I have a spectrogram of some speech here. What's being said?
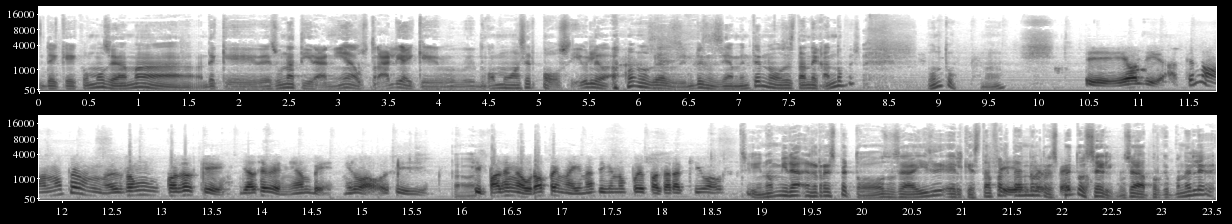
de que cómo se llama, de que es una tiranía Australia y que cómo va a ser posible, o sea, simple y sencillamente no se están dejando, pues, punto, ¿no? Y olvídate, no, no, pero son cosas que ya se venían venir, vamos, y Cabal. si pasa en Europa, imagínate que no puede pasar aquí, vamos. Sí, no, mira, el respeto, o sea, ahí sí, el que está faltando el el respeto. respeto. es él, o sea, porque ponerle...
